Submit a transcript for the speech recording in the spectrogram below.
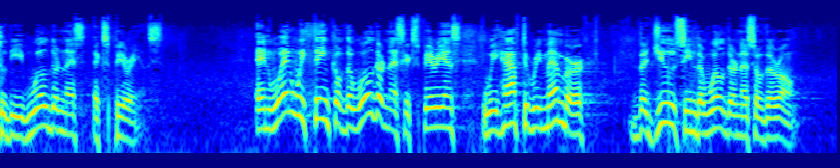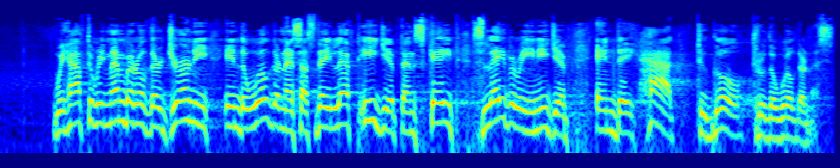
to the wilderness experience. And when we think of the wilderness experience, we have to remember the Jews in the wilderness of their own. We have to remember of their journey in the wilderness as they left Egypt and escaped slavery in Egypt, and they had to go through the wilderness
